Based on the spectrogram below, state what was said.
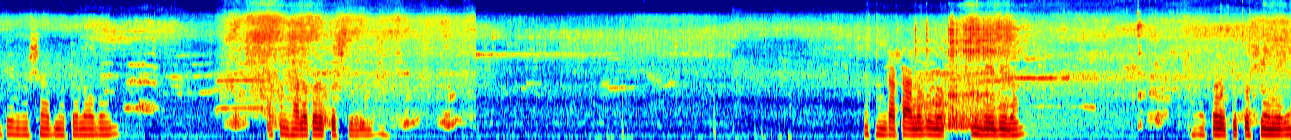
দিয়ে দেবো স্বাদ মতো লবণ। এখন ভালো করে কষিয়ে নেব এখন ডাটা আলুগুলো দিয়ে দিলাম। ভালো করে একটু কষিয়ে নেবে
